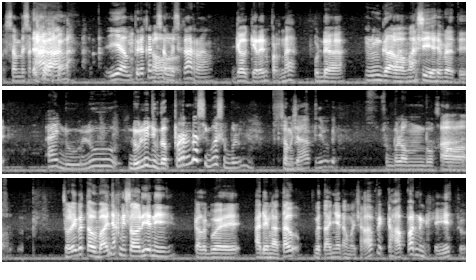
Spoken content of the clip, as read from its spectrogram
Sampai sekarang. Iya hampir kan Oh. sampai sekarang. Gue kirain pernah udah. Enggak. Oh, masih ya berarti. Eh dulu dulu juga pernah sih gue sebelum. Sama sebelum- siapa juga? sebelum buka Oh. soalnya gue tahu banyak nih soal dia nih. Kalau gue ada yang nggak tahu gue tanya sama siapa kapan kayak gitu.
